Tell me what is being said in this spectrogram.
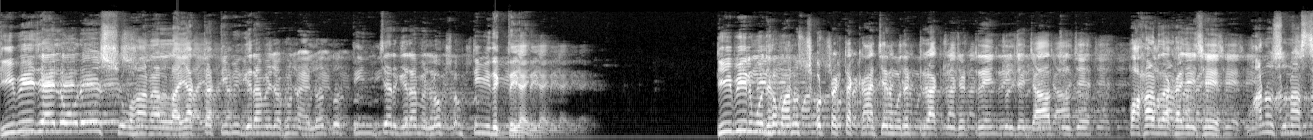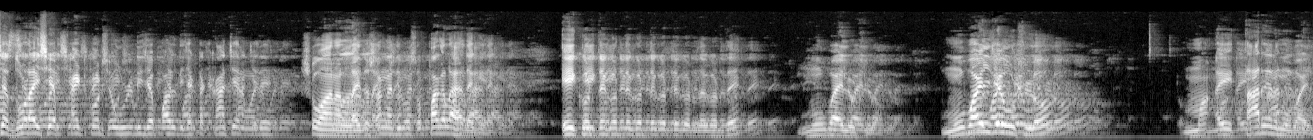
টিভি যাইলো ওরে সুবহান আল্লাহ একটা টিভি গ্রামে যখন এলো তো তিন চার গ্রামের লোক সব টিভি দেখতে যায়। টিভির মধ্যে মানুষ ছোট্ট একটা কাঁচের মধ্যে ট্রাক চলছে, ট্রেন চলছে জাহাজ চলছে, পাহাড় দেখা যাচ্ছে মানুষ নাচছে, দৌড়াইছে, ফাইট করছে, উল্টিছে, পাল্টিছে একটা কাঁচের মধ্যে। সোহান আল্লাহ তো সাংঘাতিক সব পাগলা হয়ে দেখে এই করতে করতে করতে করতে করতে করতে মোবাইল উঠল। মোবাইল যে উঠল এই তারের মোবাইল।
